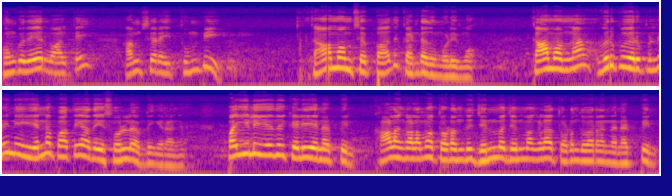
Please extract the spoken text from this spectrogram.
கொங்குதேர் வாழ்க்கை அம்சரை தும்பி காமம் செப்பாது கண்டது மொழிமோ. காமம்னா விருப்பு வெறுப்புன்னு நீ என்ன பார்த்தையோ அதை சொல்லு அப்படிங்கிறாங்க. பயிலியது கெளிய நட்பின்? காலங்காலமாக தொடர்ந்து ஜென்ம ஜென்மங்களாக தொடர்ந்து வர அந்த நட்பின்.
